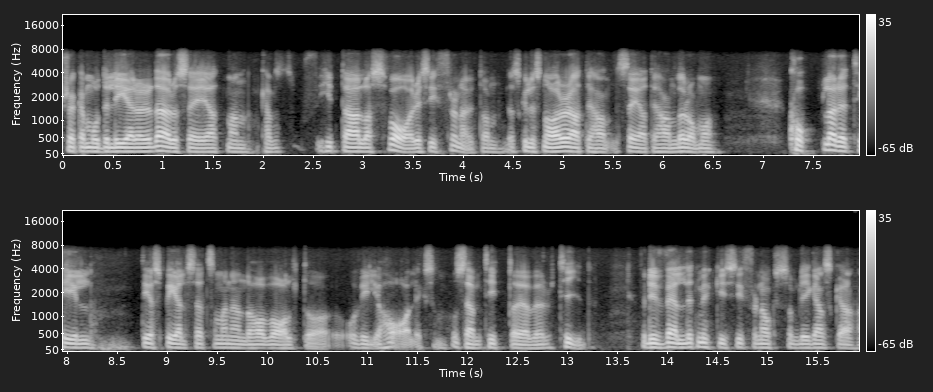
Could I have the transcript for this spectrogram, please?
försöka modellera det där och säga att man kan hitta alla svar i siffrorna utan jag skulle snarare att det, säga att det handlar om att koppla det till det spelsätt som man ändå har valt och, vilja ha liksom. och sen titta över tid. För det är väldigt mycket i siffrorna också som blir ganska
